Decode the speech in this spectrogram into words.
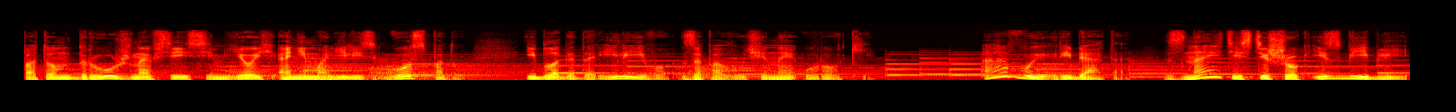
Потом дружно всей семьей они молились Господу и благодарили Его за полученные уроки. А вы, ребята, знаете стишок из Библии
